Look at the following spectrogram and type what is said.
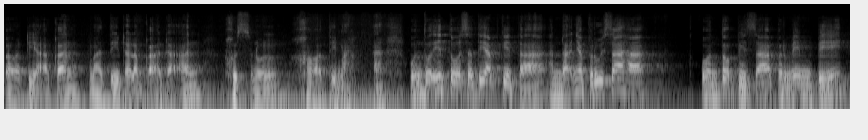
bahwa dia akan mati dalam keadaan husnul khatimah. Nah, untuk itu setiap kita hendaknya berusaha untuk bisa bermimpi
